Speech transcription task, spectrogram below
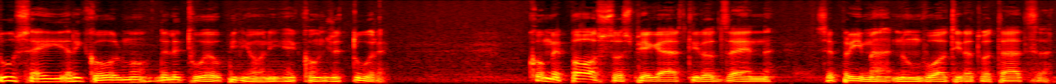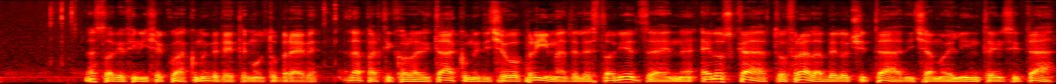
tu sei ricolmo delle tue opinioni e congetture. Come posso spiegarti lo zen se prima non vuoti la tua tazza? La storia finisce qua, come vedete, molto breve. La particolarità, come dicevo prima, delle storie zen è lo scarto fra la velocità, diciamo, e l'intensità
